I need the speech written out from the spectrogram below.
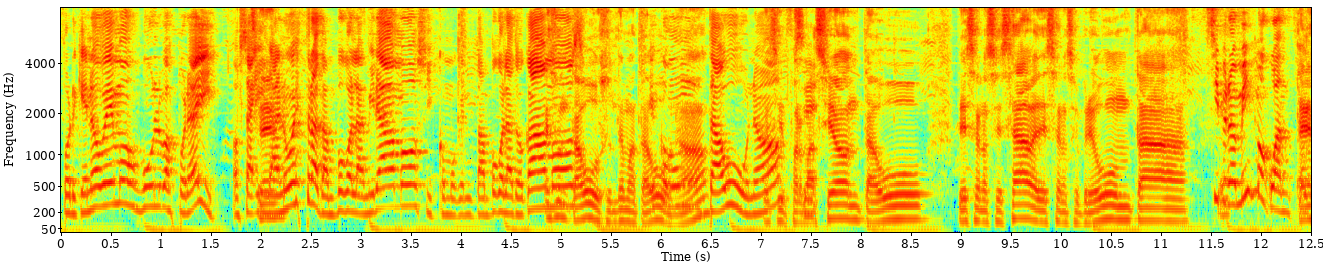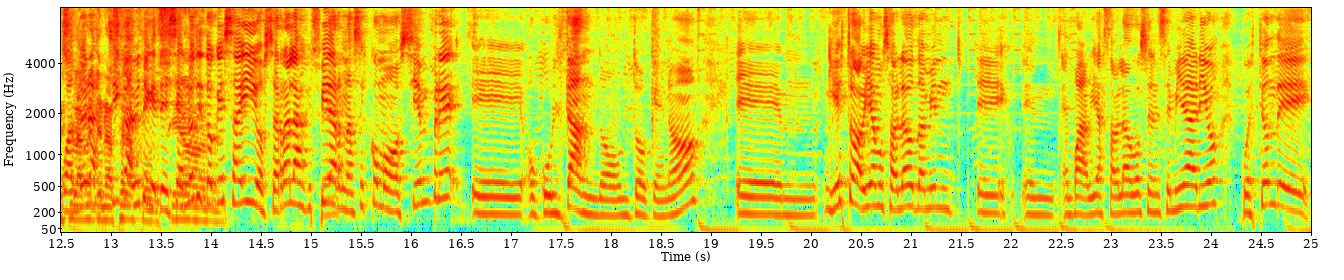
porque no vemos vulvas por ahí, o sea, Sí. y la nuestra tampoco la miramos y como que tampoco la Es tocamos. un tabú, es un tema tabú, Es como ¿no? un tabú, ¿no? Desinformación, tabú, de eso no se sabe, de eso no se pregunta. Sí, pero mismo cuando, cuando eras chica, viste que te decían, no te toques ahí o cerrar las piernas. Es como siempre eh, ocultando un toque, ¿no? Eh, y esto habíamos hablado también, eh, en, en- bueno, habías hablado vos en el seminario, cuestión de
